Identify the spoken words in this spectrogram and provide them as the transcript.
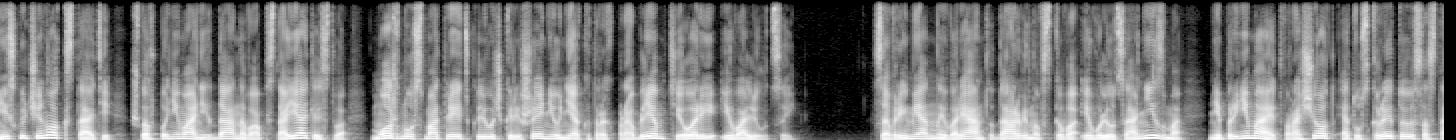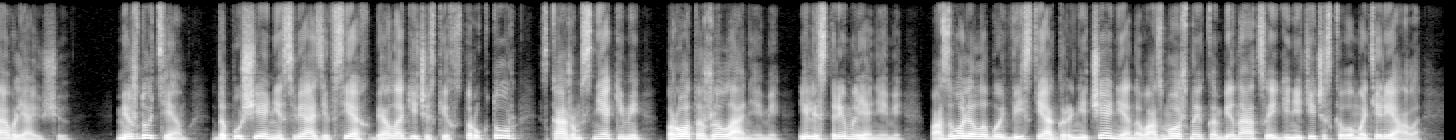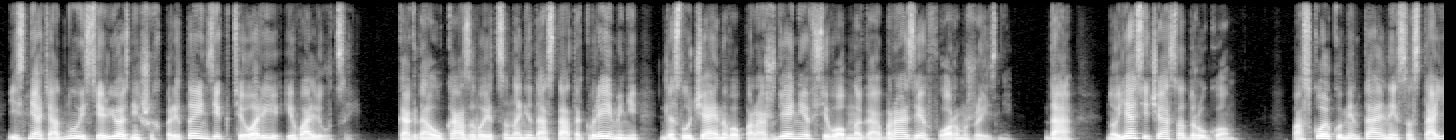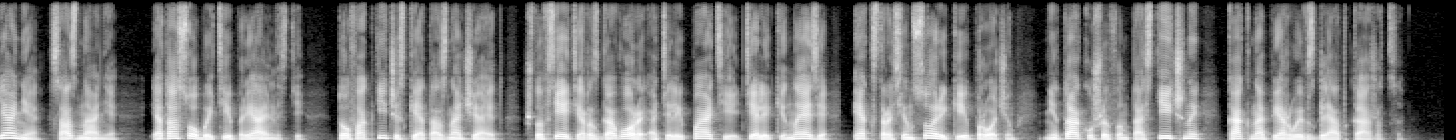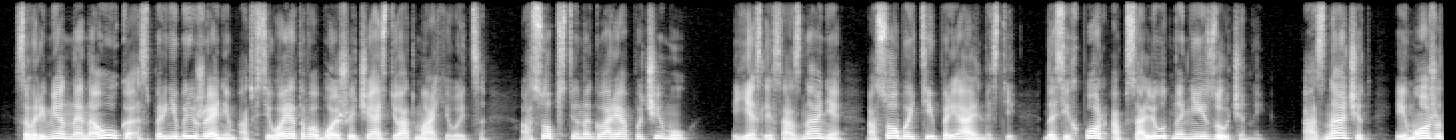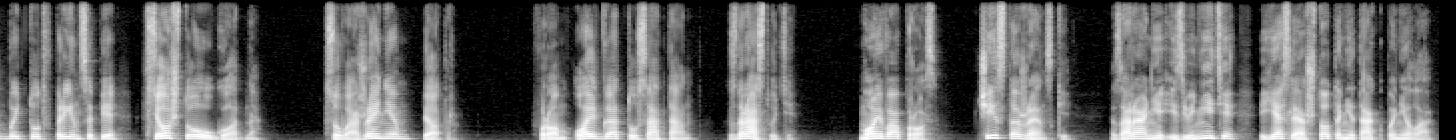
Не исключено, кстати, что в понимании данного обстоятельства можно усмотреть ключ к решению некоторых проблем теории эволюции. Современный вариант дарвиновского эволюционизма не принимает в расчет эту скрытую составляющую. Между тем, допущение связи всех биологических структур, скажем, с некими протожеланиями или стремлениями, позволило бы ввести ограничения на возможные комбинации генетического материала и снять одну из серьезнейших претензий к теории эволюции, когда указывается на недостаток времени для случайного порождения всего многообразия форм жизни. Да, но я сейчас о другом. Поскольку ментальные состояния, сознание – это особый тип реальности, то фактически это означает, что все эти разговоры о телепатии, телекинезе, экстрасенсорике и прочем не так уж и фантастичны, как на первый взгляд кажется. Современная наука с пренебрежением от всего этого большей частью отмахивается. А собственно говоря, почему? Если сознание – особый тип реальности, до сих пор абсолютно не изученный. А значит, и может быть тут в принципе все что угодно. С уважением, Петр. From Ольга Тусатан. Здравствуйте. Мой вопрос. Чисто женский. Заранее извините, если я что-то не так поняла.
